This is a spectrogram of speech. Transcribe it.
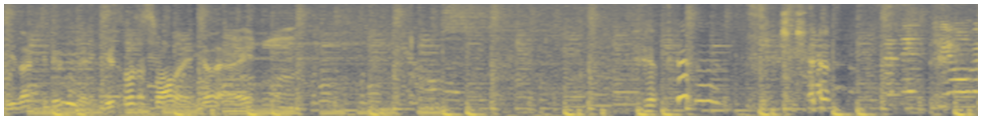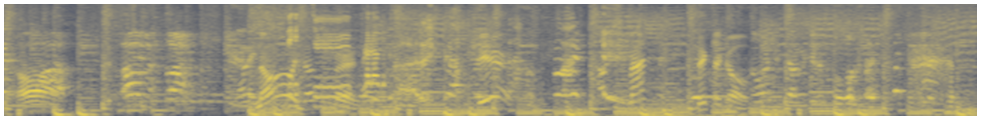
he's actually doing it. You're supposed to swallow it, you know that, right? Oh. oh. No, it doesn't burn. Bravo. Here. Smash. Victor, go.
